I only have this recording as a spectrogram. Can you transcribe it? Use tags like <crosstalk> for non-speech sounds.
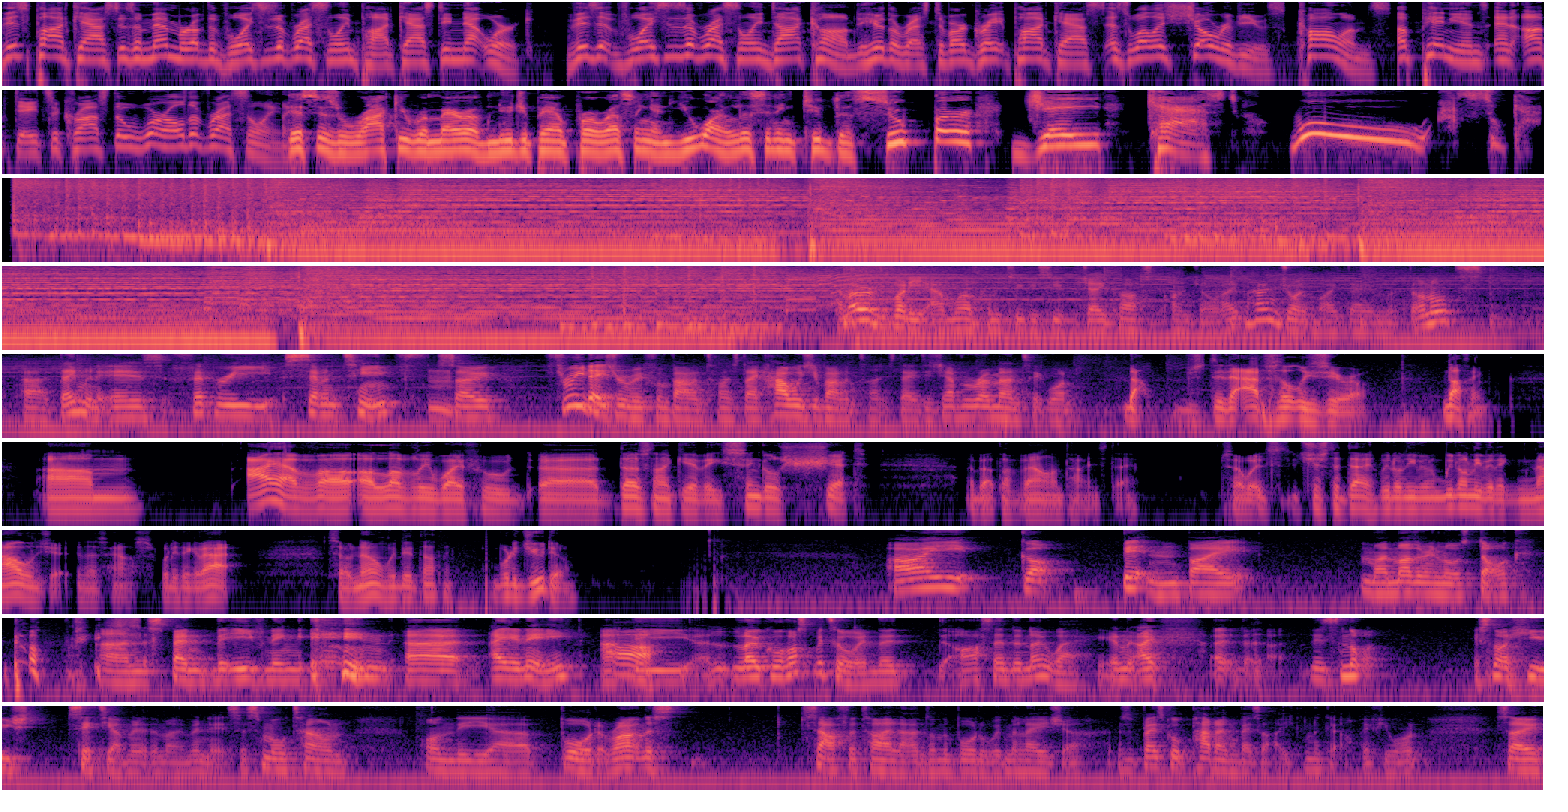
This podcast is a member of the Voices of Wrestling Podcasting Network. Visit voicesofwrestling.com to hear the rest of our great podcasts, as well as show reviews, columns, opinions, and updates across the world of wrestling. This is Rocky Romero of New Japan Pro Wrestling, and you are listening to the Super J Cast. Woo! Asuka. Hello, everybody, and welcome to the Super J Cast. I'm Joel Abraham, joined by Damon McDonald's. Uh, Damon, it is February 17th, so three days removed from Valentine's Day. How was your Valentine's Day? Did you have a romantic one? No, just did absolutely zero, nothing. Um, I have a, a lovely wife who uh, does not give a single shit about the Valentine's Day. So it's just a day. We don't even we don't even acknowledge it in this house. What do you think of that? So no, we did nothing. What did you do? I got bitten by my mother-in-law's dog <laughs> Oh, and spent the evening <laughs> in uh, A and E at Ah. the local hospital in the arse end of nowhere. And I, uh, it's not, it's not a huge city I'm in at the moment. It's a small town on the uh, border, right on the s- south of Thailand, on the border with Malaysia. There's a place called Padang Besar. You can look it up if you want. So.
